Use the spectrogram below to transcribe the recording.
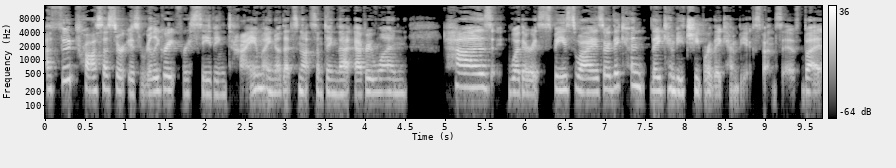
a food processor is really great for saving time. I know that's not something that everyone has whether it's space wise or they can they can be cheap or they can be expensive. But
